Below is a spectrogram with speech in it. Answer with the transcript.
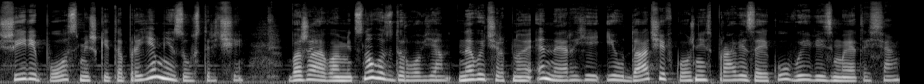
Ширі посмішки та приємні зустрічі. Бажаю вам міцного здоров'я, невичерпної енергії і удачі в кожній справі, за яку ви візьметеся.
